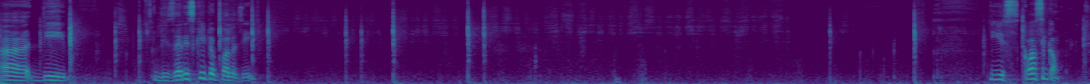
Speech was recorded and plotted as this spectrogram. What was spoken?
uh, the the Zariski topology is quasi compact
